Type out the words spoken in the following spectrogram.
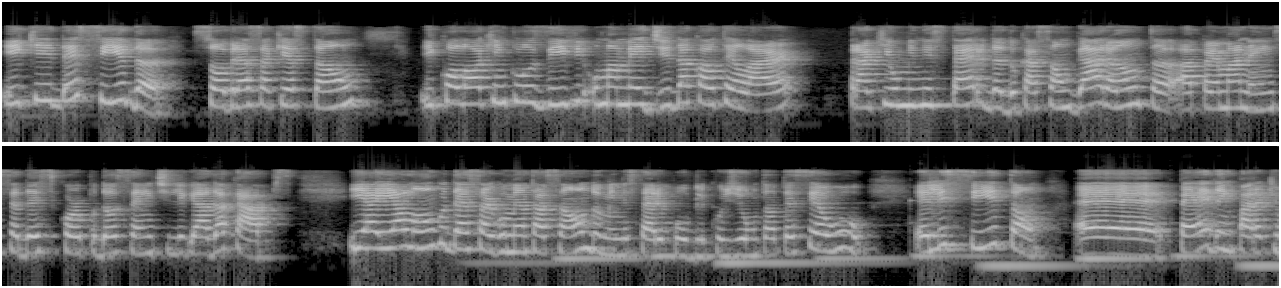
E que decida sobre essa questão e coloque, inclusive, uma medida cautelar para que o Ministério da Educação garanta a permanência desse corpo docente ligado à CAPES. E aí, ao longo dessa argumentação do Ministério Público junto ao TCU, eles citam, é, pedem para que,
